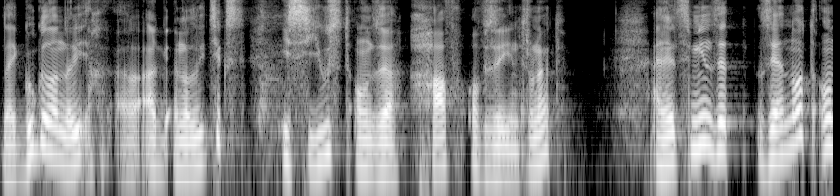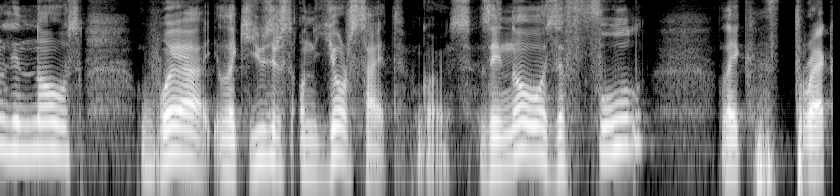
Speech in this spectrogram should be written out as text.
Like Google Analy uh, Analytics is used on the half of the internet, and it means that they not only knows where like users on your site goes, they know the full like track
